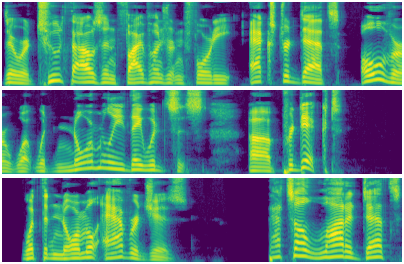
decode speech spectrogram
there were 2,540 extra deaths over what would normally they would uh, predict what the normal average is. That's a lot of deaths.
